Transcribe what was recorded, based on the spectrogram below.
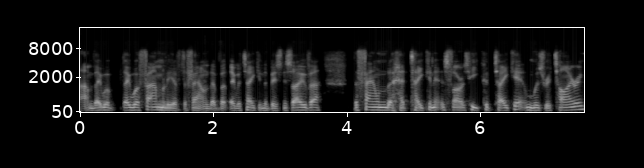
Um, they were they were family of the founder, but they were taking the business over. The founder had taken it as far as he could take it and was retiring.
